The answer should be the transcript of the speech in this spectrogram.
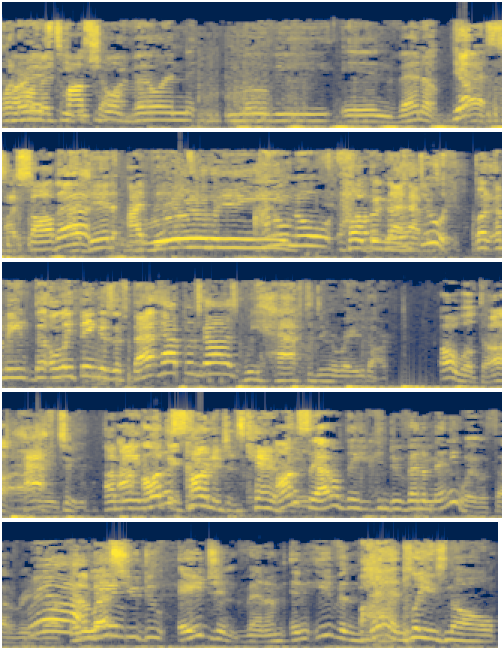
Wonder Woman Carnage TV show, possible I villain movie in Venom. Yep, Yes, I saw that. I did. I think really. I don't know how they're that gonna do it. But I mean, the only thing is, if that happens, guys, we have to do a rated R. Oh well, duh. Have I mean, to. I mean, look honestly- at Carnage's character. Honestly, I don't think you can do Venom anyway without a rated Yeah, R. I Unless mean- you do Agent Venom, and even Oh, then, please no,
